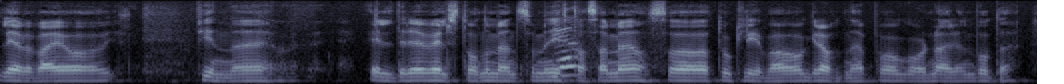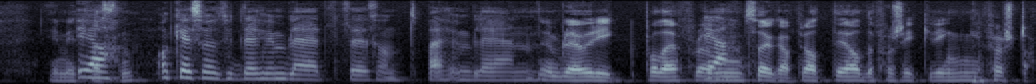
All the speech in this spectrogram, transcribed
levevei å finne eldre, velstående menn som hun ja. gifta seg med, og så tok livet av og gravde ned på gården der hun bodde. I Midtvesten. Ja, ok, Så det, hun ble et sånt Hun ble en Hun ble jo rik på det, for hun ja. sørga for at de hadde forsikring først, da.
